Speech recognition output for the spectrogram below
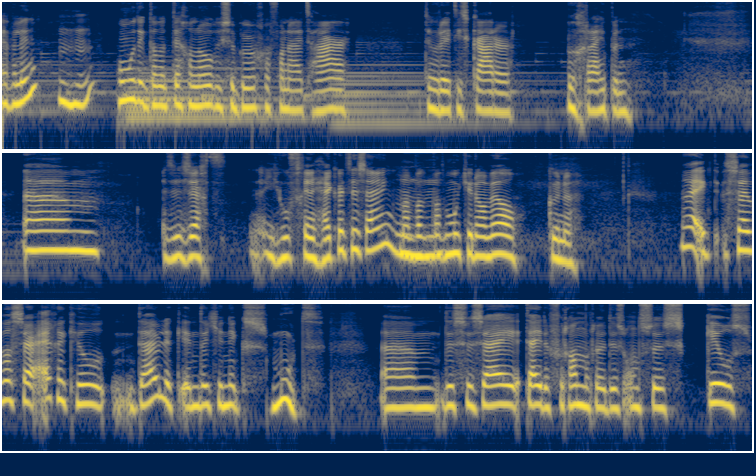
Evelyn, mm hoe moet ik dan de technologische burger vanuit haar theoretisch kader begrijpen? Um, Ze zegt, je hoeft geen hacker te zijn, maar wat, mhm. wat moet je dan wel kunnen? Nou, ik, zij was daar eigenlijk heel duidelijk in dat je niks moet. Ehm, dus ze zei, tijden veranderen, dus onze skills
